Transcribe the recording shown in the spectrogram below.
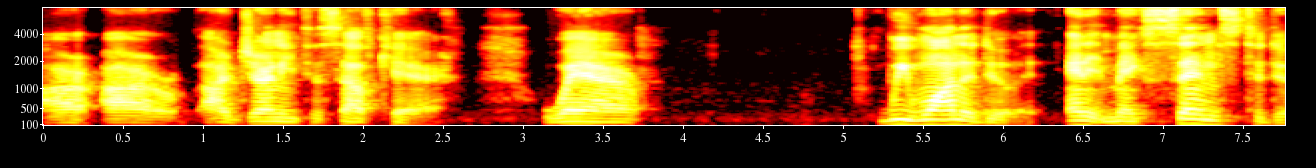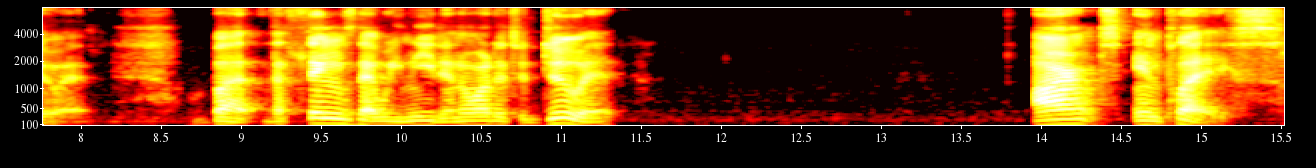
our our our journey to self-care, where we want to do it and it makes sense to do it. But the things that we need in order to do it aren't in place.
